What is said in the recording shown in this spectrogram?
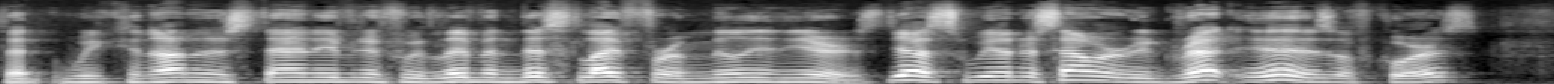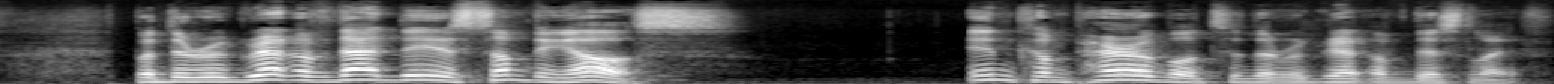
that we cannot understand even if we live in this life for a million years. Yes, we understand what regret is, of course. But the regret of that day is something else, incomparable to the regret of this life.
